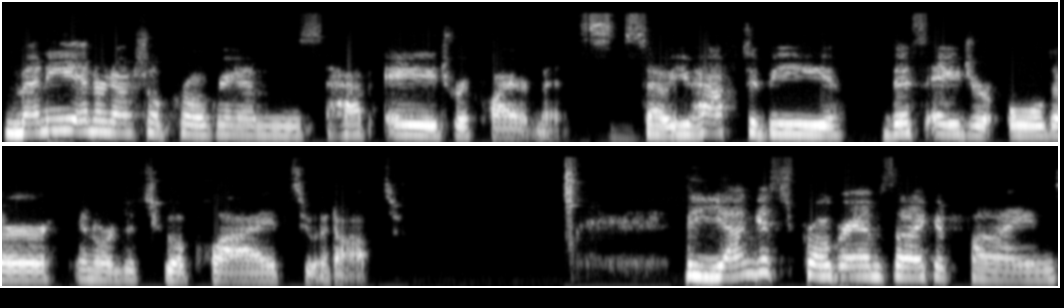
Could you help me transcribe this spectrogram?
many international programs have age requirements. So you have to be this age or older in order to apply to adopt. The youngest programs that I could find,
